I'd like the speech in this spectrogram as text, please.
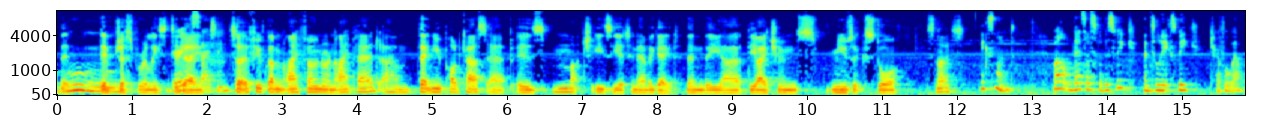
that Ooh. they've just released today. exciting. So if you've got an iPhone or an iPad, um, that new podcast app is much easier to navigate than the uh, the iTunes music store. It's nice. Excellent. Well, that's us for this week. Until next week, travel well.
